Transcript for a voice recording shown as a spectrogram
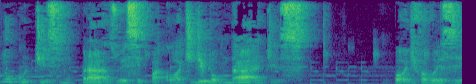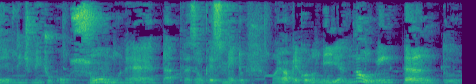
No curtíssimo prazo, esse pacote de bondades pode favorecer, evidentemente, o consumo, né, trazer um crescimento maior para a economia. No entanto,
